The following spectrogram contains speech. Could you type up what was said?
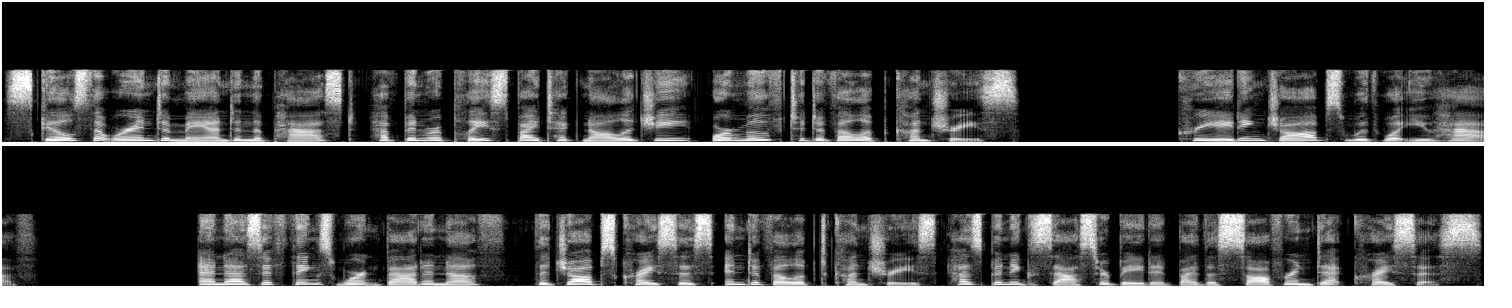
Skills that were in demand in the past have been replaced by technology or moved to developed countries. Creating jobs with what you have. And as if things weren't bad enough, the jobs crisis in developed countries has been exacerbated by the sovereign debt crisis.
